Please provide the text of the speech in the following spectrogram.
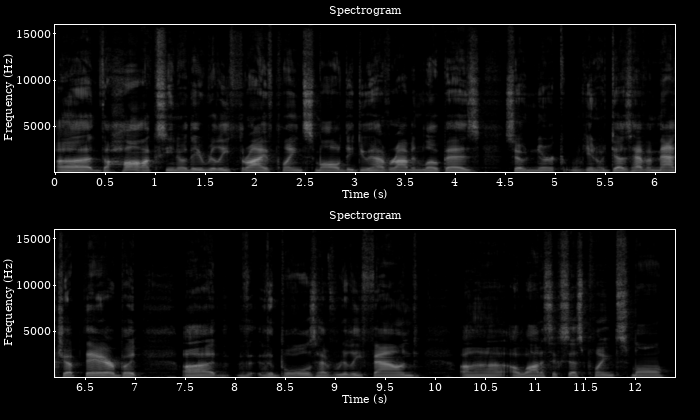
uh, the Hawks, you know, they really thrive playing small. They do have Robin Lopez, so Nurk, you know, does have a matchup there, but uh, the, the, Bulls have really found uh, a lot of success playing small.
